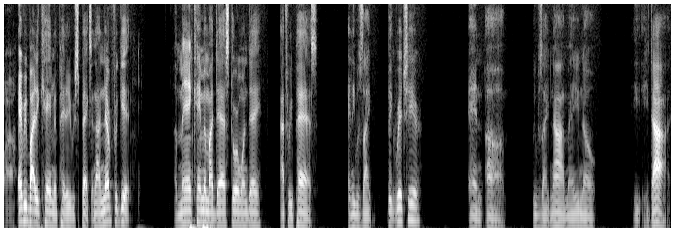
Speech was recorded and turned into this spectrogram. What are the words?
Wow. Everybody came and paid their respects. And I never forget, a man came in my dad's store one day after he passed, and he was like, Big Rich here. And uh, we was like, nah, man, you know, he, he died.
